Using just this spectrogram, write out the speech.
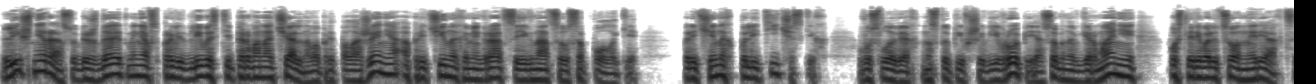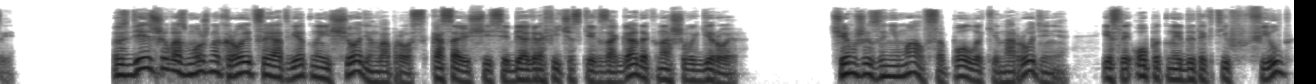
лишний раз убеждает меня в справедливости первоначального предположения о причинах эмиграции Игнациуса Поллоки, причинах политических, в условиях наступившей в Европе и особенно в Германии после революционной реакции. Здесь же, возможно, кроется и ответ на еще один вопрос, касающийся биографических загадок нашего героя. Чем же занимался Поллоки на родине, если опытный детектив Филд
